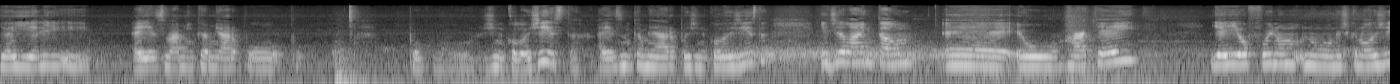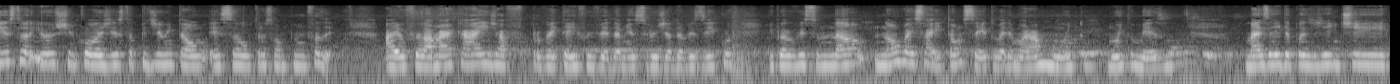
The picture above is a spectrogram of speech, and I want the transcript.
E aí ele, aí eles lá me encaminharam pro, pro pro ginecologista, aí eles me encaminharam pro ginecologista, e de lá então é, eu marquei, e aí eu fui no, no, no, ginecologista e o ginecologista pediu então essa ultrassom pra mim fazer. Aí eu fui lá marcar e já aproveitei e fui ver da minha cirurgia da vesícula, e pelo visto não, não vai sair tão cedo, vai demorar muito, muito mesmo. Mas aí depois a gente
